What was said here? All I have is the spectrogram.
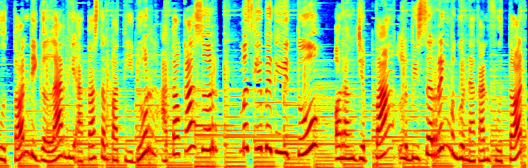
Futon digelar di atas tempat tidur atau kasur. Meski begitu, orang Jepang lebih sering menggunakan futon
